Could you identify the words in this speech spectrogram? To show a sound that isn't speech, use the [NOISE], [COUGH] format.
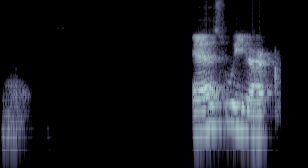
So as we are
